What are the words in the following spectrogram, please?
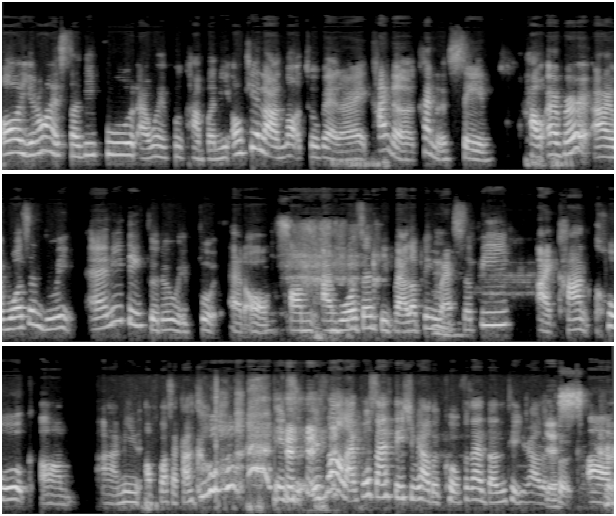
oh, you know, I study food, I work in food company. Okay lah, not too bad, right? Kind of, kind of same. However, I wasn't doing anything to do with food at all. Um, I wasn't developing hmm. recipe. I can't cook. Um, I mean, of course, I can't cook. it's, it's not like Science teach me how to cook. Science doesn't teach me how to yes, cook. Um,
